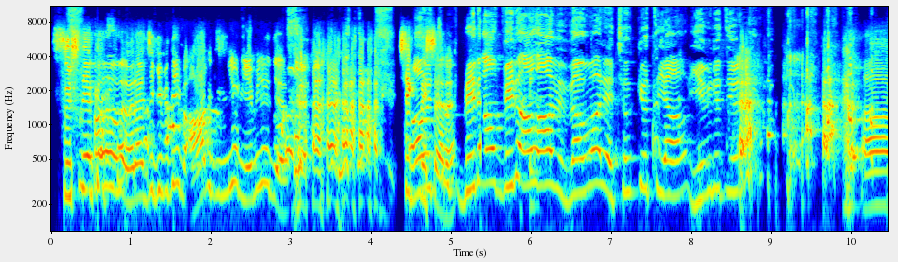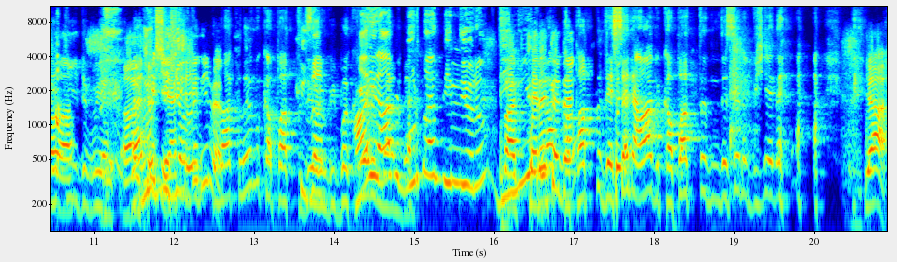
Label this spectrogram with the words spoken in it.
Suçlu yakalamadı. Öğrenci gibi değil mi? Abi dinliyorum yemin ediyorum. Çık abi dışarı. Çok, beni al beni al abi. Ben var ya çok kötü ya. Yemin ediyorum. Aa, çok iyiydi bu ya. Abi, ben de şey, ya, şey değil mi? Kulaklığımı kapattı Kızar. diyorum bir bakıyorum Hayır abi de. buradan dinliyorum. Bak TRT'de. Kapattı desene abi kapattın desene bir şey de. ya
